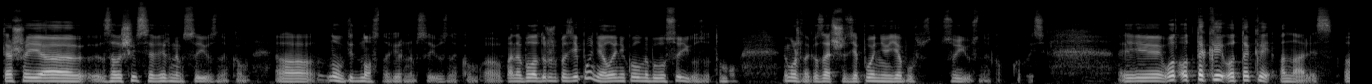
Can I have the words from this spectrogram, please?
Те, що я залишився вірним союзником, е, ну, відносно вірним союзником. Е, У мене була дружба з Японією, але ніколи не було союзу, тому не можна казати, що з Японією я був союзником колись. От, от, такий, от такий аналіз. Е,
